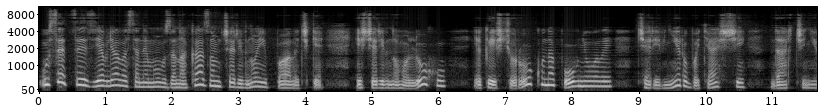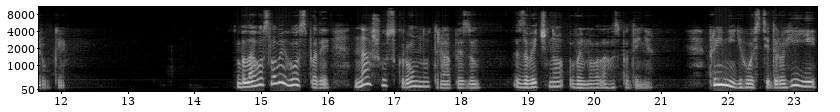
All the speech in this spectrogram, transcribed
Усе це з'являлося немов за наказом чарівної палички із чарівного льоху, який щороку наповнювали чарівні роботящі дарчині руки. Благослови, Господи, нашу скромну трапезу звично вимовила господиня. Прийміть гості дорогії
